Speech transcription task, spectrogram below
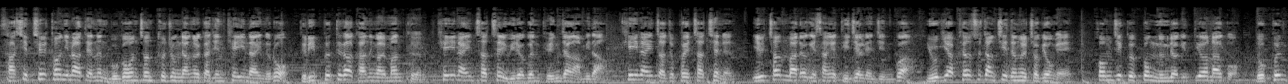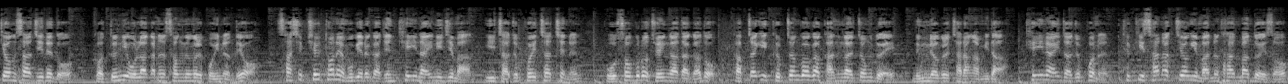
47톤이나 되는 무거운 전투 중량을 가진 K9으로 드리프트가 가능할 만큼 K9 차체의 위력은 굉장합니다. 있습니다. K9 자주포의 차체는 1000마력 이상의 디젤 엔진과 유기압 현수 장치 등을 적용해 험지 극복 능력이 뛰어나고 높은 경사지대도 거뜬히 올라가는 성능을 보이는데요. 47톤의 무게를 가진 K9이지만 이 자주포의 차체는 고속으로 주행하다가도 갑자기 급정거가 가능할 정도의 능력을 자랑합니다. K9 자주포는 특히 산악 지형이 많은 한반도에서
